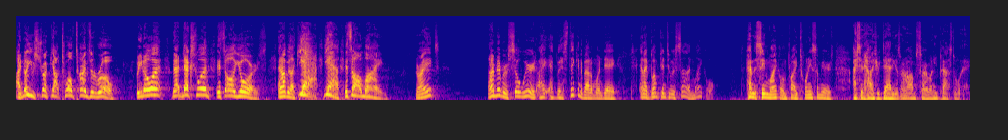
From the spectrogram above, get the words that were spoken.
I know you struck out 12 times in a row, but you know what? That next one, it's all yours. And I'll be like, yeah, yeah, it's all mine. Right? I remember it was so weird. I was thinking about him one day, and I bumped into his son, Michael. Hadn't seen Michael in probably 20 some years. I said, How's your dad? He goes, Oh, I'm sorry, man. He passed away.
